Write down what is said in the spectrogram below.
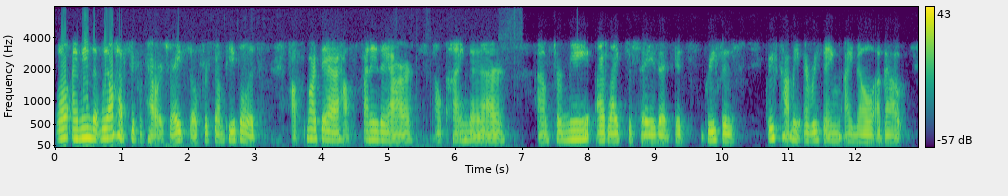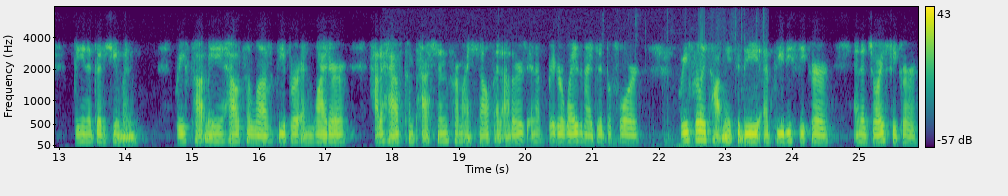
Well, I mean that we all have superpowers, right? So for some people, it's how smart they are, how funny they are, how kind they are. Um, for me, I'd like to say that it's grief is grief taught me everything I know about being a good human. Grief taught me how to love deeper and wider, how to have compassion for myself and others in a bigger way than I did before. Grief really taught me to be a beauty seeker and a joy seeker.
